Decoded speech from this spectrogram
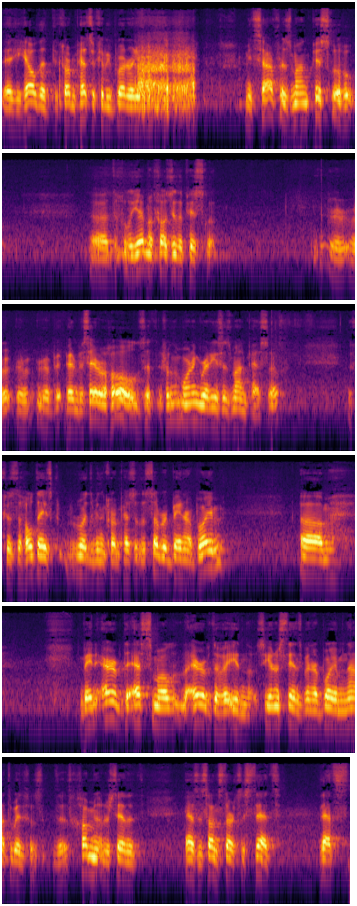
That he held that the korban pesach could be brought already. Mitzafra Zman Pisluhu. Uh, the Chuliyah Mechazi the Pisluhu. Ben Beseira holds that from the morning ready is man Pesach, because the whole day is in the Korban Pesach. The suburb Bein Arboim, um, Bein Arab the Esmol, the Arab the Va'idnos. He understands Bein Arboim not the way because the Chachamim understand that as the sun starts to set, that's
